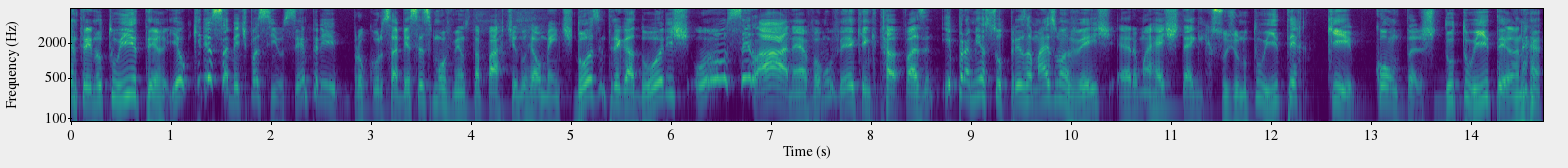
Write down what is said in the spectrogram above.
entrei no Twitter e eu queria saber, tipo assim, eu sempre procuro saber se esse movimento tá partindo realmente dos entregadores ou sei lá, né? Vamos ver quem que tá fazendo. E pra minha surpresa, mais uma vez, era uma hashtag que surgiu no Twitter que contas do Twitter, né,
